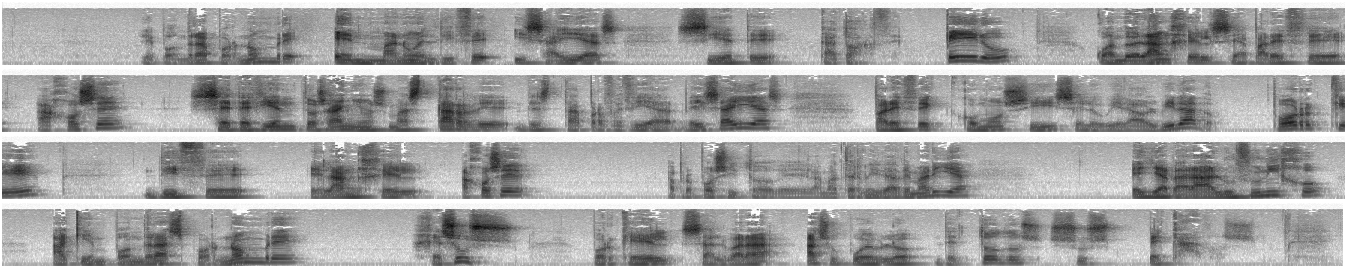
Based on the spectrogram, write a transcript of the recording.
Le pondrá por nombre Emmanuel, dice Isaías 7:14. Pero cuando el ángel se aparece a José, 700 años más tarde de esta profecía de Isaías, parece como si se le hubiera olvidado, porque dice el ángel a José, a propósito de la maternidad de María, ella dará a luz un hijo, a quien pondrás por nombre Jesús, porque él salvará a su pueblo de todos sus pecados.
